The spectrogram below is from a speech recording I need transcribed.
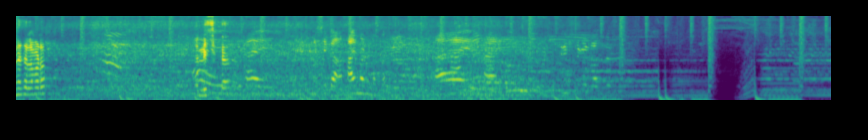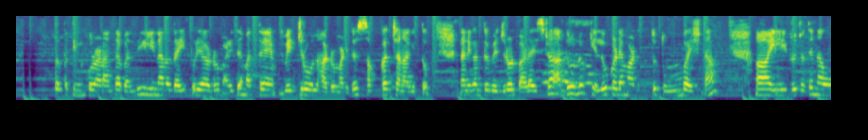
ಇನ್ನೊಂದ್ಸಲ ಮಾಡು. ಲಿಚಿಕ ಹಾಯ್ ನಿಶಿಕಾ ಹಾಯ್ ಮಾಡು ಸ್ವಲ್ಪ ತಿನ್ಕೊಳ್ಳೋಣ ಅಂತ ಬಂದು ಇಲ್ಲಿ ನಾನು ದಹಿ ಪುರಿ ಆರ್ಡ್ರ್ ಮಾಡಿದ್ದೆ, ಮತ್ತೆ ವೆಜ್ ರೋಲ್ ಆರ್ಡ್ರ್ ಮಾಡಿದ್ದೆ. ಸಖತ್ ಚೆನ್ನಾಗಿತ್ತು. ನನಗಂತೂ ವೆಜ್ ರೋಲ್ ಭಾಳ ಇಷ್ಟ. ಅದರಲ್ಲೂ ಕೆಲವು ಕಡೆ ಮಾಡೋದು ತುಂಬ ಇಷ್ಟ. ಇಲ್ಲಿ ಇದ್ರ ಜೊತೆ ನಾವು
